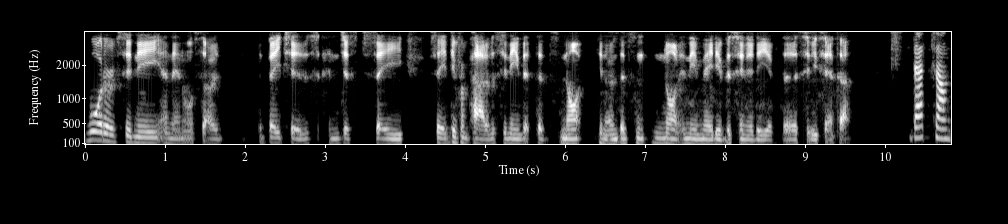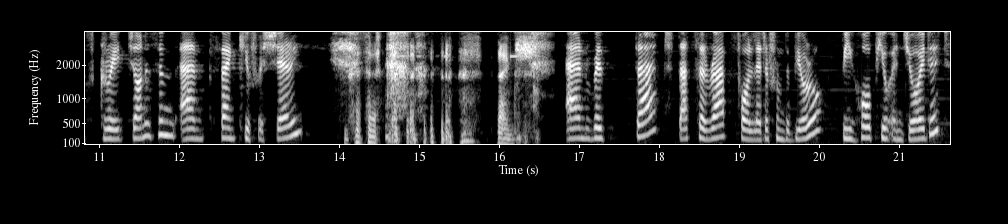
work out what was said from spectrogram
water of sydney and then also the beaches and just see see a different part of the city that, that's not you know that's not in the immediate vicinity of the city centre. That sounds great, Jonathan, and thank you for sharing. Thanks. And with that, that's a wrap for Letter from the Bureau. We hope you enjoyed it.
